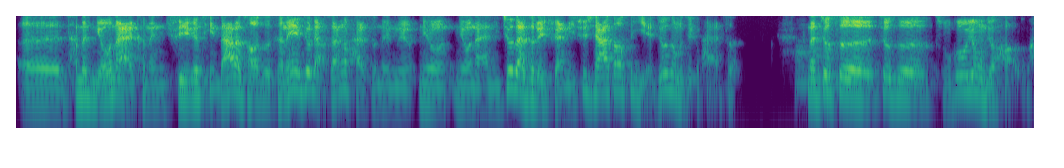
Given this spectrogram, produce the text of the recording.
呃，它的牛奶可能你去一个挺大的超市，可能也就两三个牌子的牛牛牛奶，你就在这里选，你去其他超市也就这么几个牌子。那就是就是足够用就好了嘛。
